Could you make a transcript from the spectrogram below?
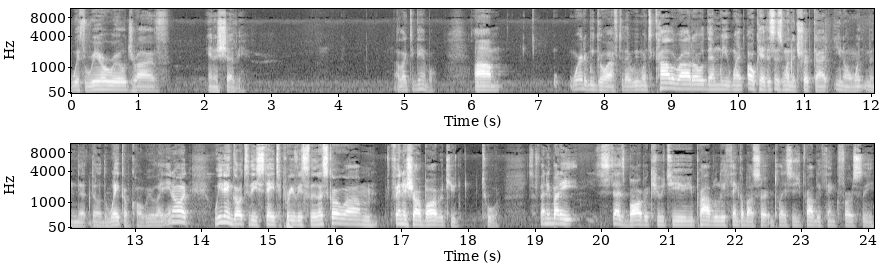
with rear wheel drive in a Chevy. I like to gamble. Um, where did we go after that? We went to Colorado. Then we went. Okay, this is when the trip got you know when, when the, the, the wake up call. We were like, you know what? We didn't go to these states previously. Let's go um, finish our barbecue tour. So if anybody says barbecue to you, you probably think about certain places. You probably think firstly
